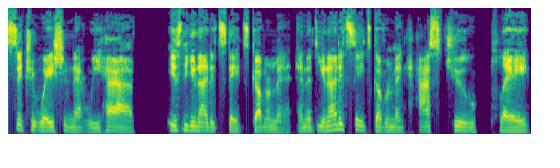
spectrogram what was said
situation that we have is the United States government and that the United States government has to play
